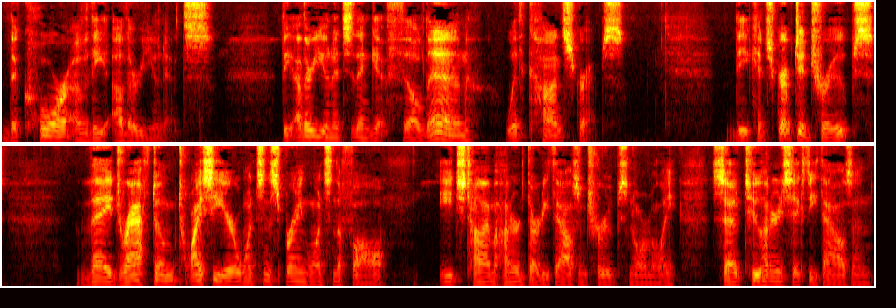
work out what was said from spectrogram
the core of the other units. The other units then get filled in with conscripts. The conscripted troops, they draft them twice a year, once in the spring, once in the fall. Each time 130,000 troops normally, so 260,000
